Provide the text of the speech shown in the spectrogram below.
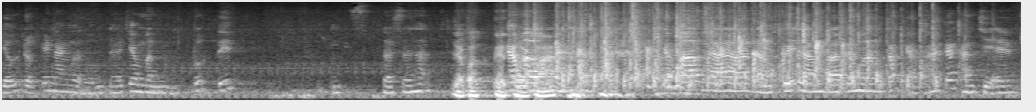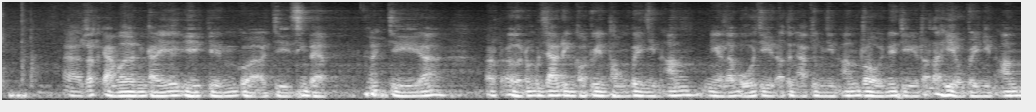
giữ được cái năng lượng để cho mình bước tiếp. Rồi xin hết. Dạ vâng tuyệt vời quá. cảm ơn ơn Quý Lâm và cảm ơn tất cả các anh chị em. À, rất cảm ơn cái ý kiến của chị xinh đẹp. Chị ở trong một gia đình có truyền thống về nhìn ăn, nghĩa là bố chị đã từng áp dụng nhìn ăn rồi nên chị rất là hiểu về nhìn ăn.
